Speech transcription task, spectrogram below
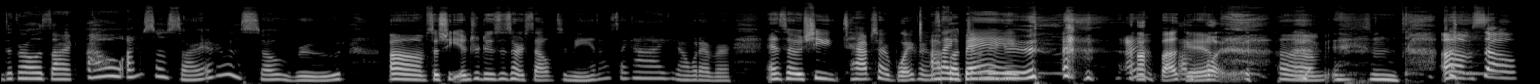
The girl is like, "Oh, I'm so sorry. Everyone's so rude." Um, so she introduces herself to me, and I was like, "Hi," you know, whatever. And so she taps her boyfriend. I like, "Babe. I didn't fuck I'm him." um, um, so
